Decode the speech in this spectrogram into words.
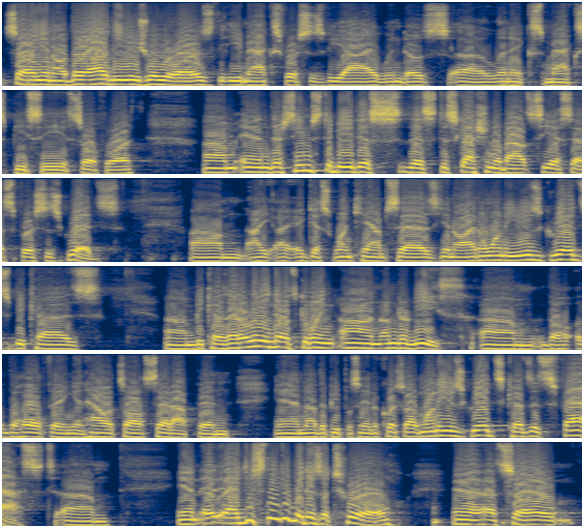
So, you know, there are the usual wars, the Emacs versus VI, Windows, uh, Linux, Macs, PC, so forth. Um, and there seems to be this, this discussion about CSS versus grids. Um, I, I guess one camp says, you know, I don't want to use grids because, um, because I don't really know what's going on underneath um, the, the whole thing and how it's all set up. And, and other people saying, of course, I want to use grids because it's fast. Um, and I just think of it as a tool. Uh, so,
